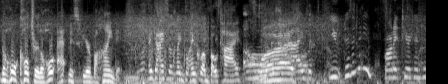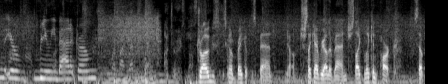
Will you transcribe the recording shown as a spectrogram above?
the whole culture, the whole atmosphere behind it. Hey guys, look my grindcore bow tie. Oh, what? you has anybody brought it to your attention that you're really bad at drums? Drugs is gonna break up this band. You know, just like every other band, just like Linkin Park, except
